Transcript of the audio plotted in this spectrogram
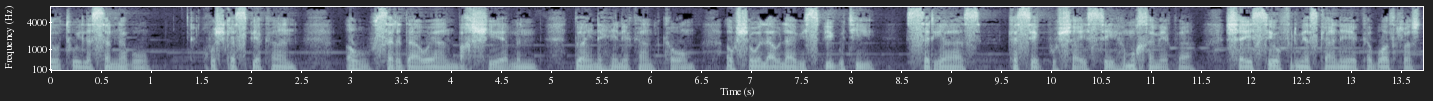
یەو تۆی لەسەر نەبوو خوشکە سپیەکان ئەو سەرداوەیان بەخشیە من دوای نەهێنیەکان بکەوم ئەو شەوە لاولاوی سپی گوتی سریاس کەسێک بوو شایستەی هەموو خەمێکە، شایستەی ئەو فرمێسکانەیە کە بۆت ڕشت،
